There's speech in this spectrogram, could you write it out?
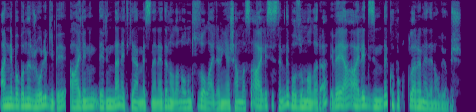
anne babanın rolü gibi ailenin derinden etkilenmesine neden olan olumsuz olayların yaşanması aile sisteminde bozulmalara veya aile diziminde kopukluklara neden oluyormuş.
